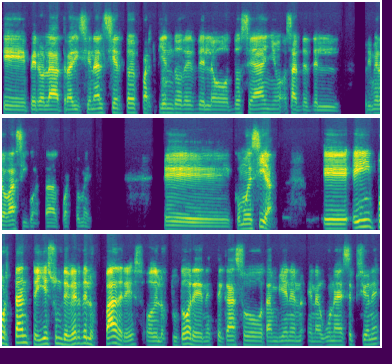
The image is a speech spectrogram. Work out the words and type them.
eh, pero la tradicional, ¿cierto?, es partiendo desde los 12 años, o sea, desde el primero básico hasta cuarto medio. Eh, como decía, eh, es importante y es un deber de los padres o de los tutores, en este caso también en, en algunas excepciones,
